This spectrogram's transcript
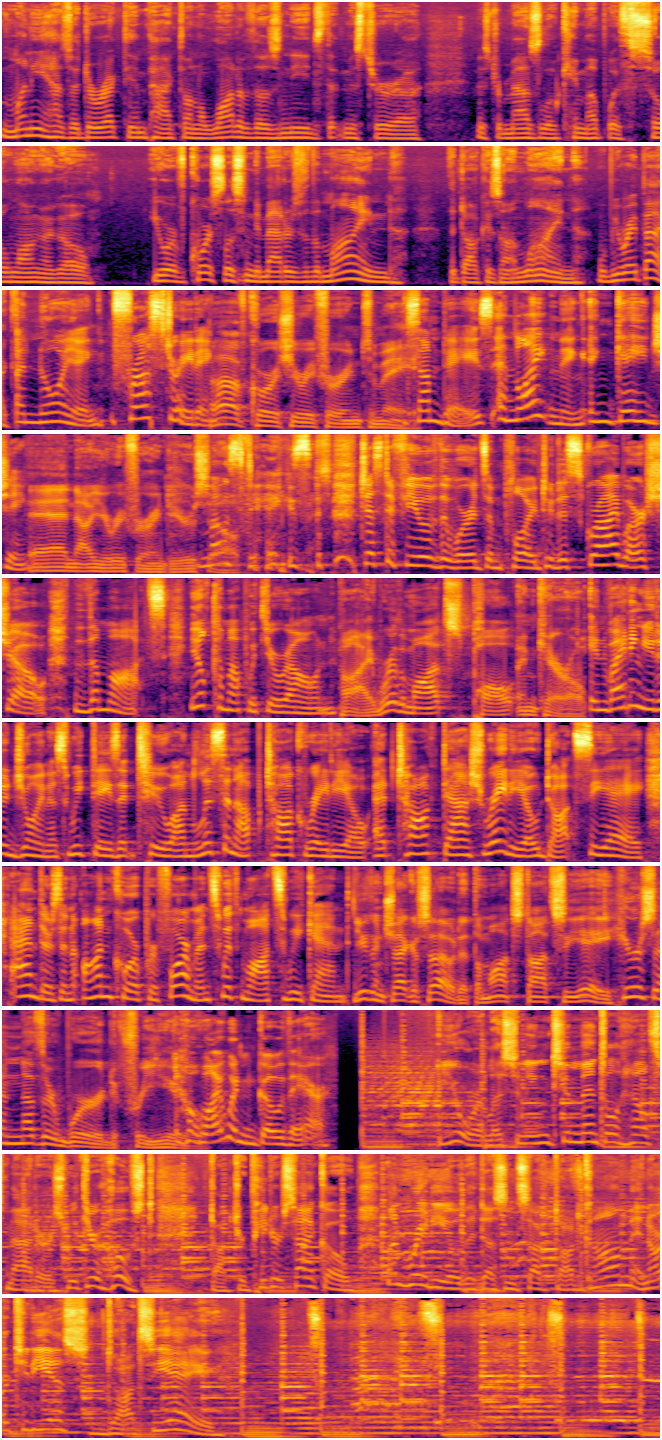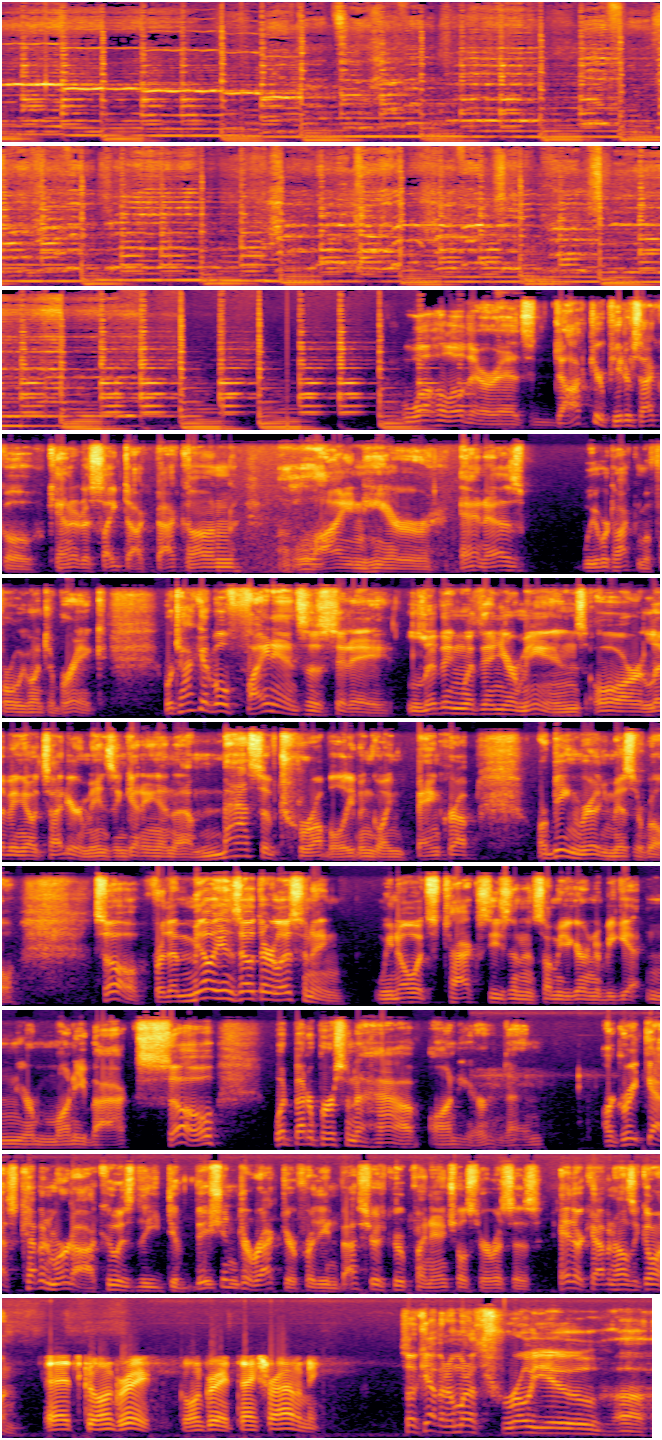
money has a direct impact on a lot of those needs that Mr. Uh, Mr. Maslow came up with so long ago. You are of course listening to Matters of the Mind. The doc is online. We'll be right back. Annoying, frustrating. Of course, you're referring to me. Some days, enlightening, engaging. And now you're referring to yourself. Most days. Just a few of the words employed to describe our show, The Mott's. You'll come up with your own. Hi, we're the Mott's, Paul and Carol. Inviting you to join us weekdays at 2 on Listen Up Talk Radio at talk-radio.ca. And there's an encore performance with Mott's Weekend. You can check us out at themots.ca. Here's another word for you. Oh, I wouldn't go there. You're listening to Mental Health Matters with your host, Dr. Peter Sacco, on radiothatdoesn'tsuck.com and rtds.ca. Well, hello there. It's Dr. Peter Sacco, Canada Psych Doc, back on line here. And as we were talking before we went to break, we're talking about finances today, living within your means or living outside your means and getting in a massive trouble, even going bankrupt or being really miserable. So, for the millions out there listening, we know it's tax season and some of you are going to be getting your money back. So, what better person to have on here than our great guest, Kevin Murdock, who is the Division Director for the Investors Group Financial Services. Hey there, Kevin. How's it going? It's going great. Going great. Thanks for having me. So, Kevin, I'm going to throw you uh,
